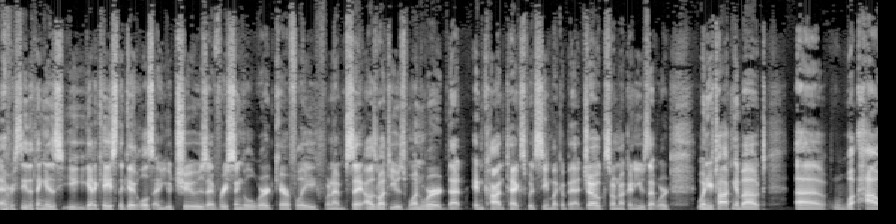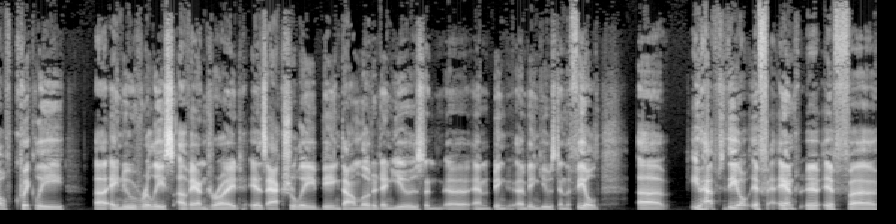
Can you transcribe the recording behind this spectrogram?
every see the thing is you, get a case of the giggles and you choose every single word carefully when i'm saying i was about to use one word that in context would seem like a bad joke so i'm not going to use that word when you're talking about uh what how quickly uh, a new release of Android is actually being downloaded and used and uh, and being and being used in the field. Uh, you have to the if and if uh,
